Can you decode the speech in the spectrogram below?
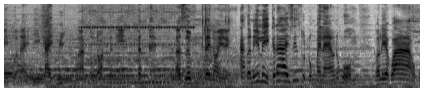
มีตัวไหนที่ใกล้เฮ้ยมาตัวดอนนั่นเอง ซึมได้หน่อยหนึ่งอะตอนนี้ลีกก็ได้สิ้นสุดลงไปแล้วนะผม ก็เรียกว่า โอ้โห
